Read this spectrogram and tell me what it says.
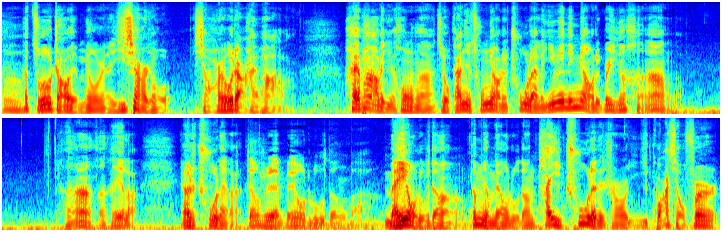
嗯。他左右找也没有人，一下就小孩有点害怕了，害怕了以后呢，就赶紧从庙里出来了，因为那庙里边已经很暗了，很暗很黑了，然后就出来了，当时也没有路灯吧？没有路灯，根本就没有路灯。他一出来的时候，一刮小风儿，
